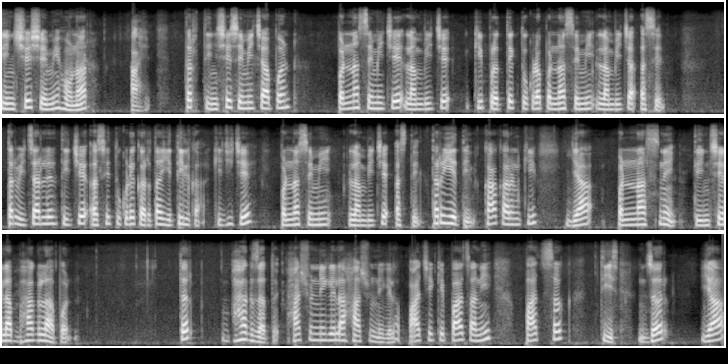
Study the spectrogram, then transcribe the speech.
तीनशे सेमी होणार आहे. तर तीनशे सेमीचे आपण पन्नास सेमीचे लांबीचे की प्रत्येक तुकडा पन्नास सेमी लांबीचा असेल तर विचारलेले तिचे असे तुकडे करता येतील का? की जिचे पन्नास सेमी लांबीचे असतील तर येतील. का? कारण की या पन्नासने तीनशेला भागला आपण तर भाग जातोय. हा शून्य गेला हा शून्य गेला. पाच एके पाच आणि पाच सक तीस. जर या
